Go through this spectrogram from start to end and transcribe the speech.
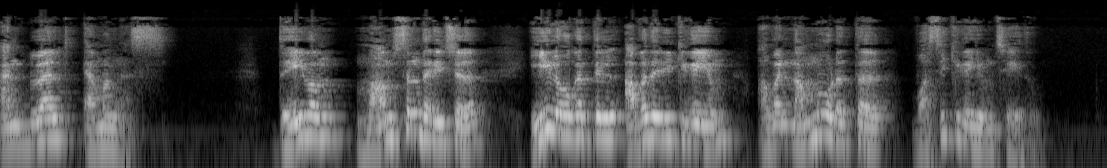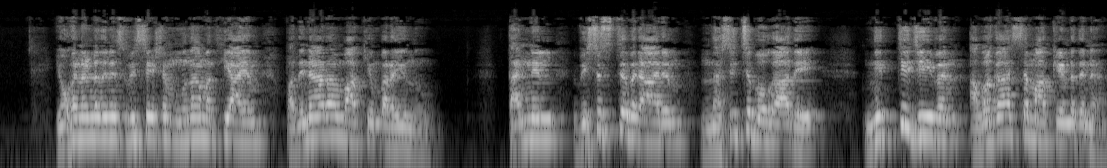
and dwelt us. ദൈവം മാംസം ധരിച്ച് ഈ ലോകത്തിൽ അവതരിക്കുകയും അവൻ നമ്മോടൊത്ത് വസിക്കുകയും ചെയ്തു. യോഹനണ്ടതിന് സുവിശേഷം മൂന്നാം അധ്യായം പതിനാറാം വാക്യം പറയുന്നു തന്നിൽ വിശ്വസ്തവരാരും നശിച്ചു പോകാതെ നിത്യജീവൻ അവകാശമാക്കേണ്ടതിന്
